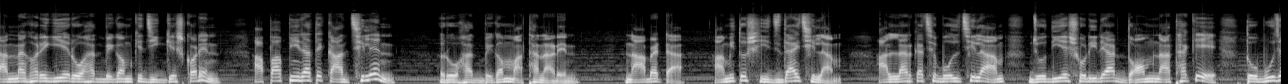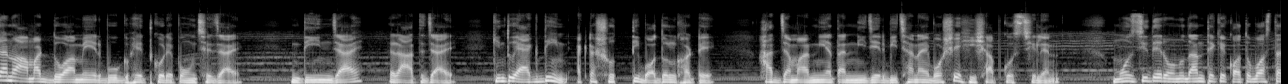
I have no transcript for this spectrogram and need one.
রান্নাঘরে গিয়ে রোহাত বেগমকে জিজ্ঞেস করেন, আপা, আপনি রাতে কাঁদছিলেন? রোহাত বেগম মাথা নাড়েন, না বেটা, আমি তো সিজদায় ছিলাম। আল্লাহর কাছে বলছিলাম, যদি এ শরীরে আর দম না থাকে, তবু যেন আমার দোয়া মেয়ের বুক ভেদ করে পৌঁছে যায়। দিন যায়, রাত যায়, কিন্তু একদিন একটা সত্যি বদল ঘটে। হাজ্জা মারনিয়া তার নিজের বিছানায় বসে হিসাব কষছিলেন মসজিদের অনুদান থেকে কত বস্তা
